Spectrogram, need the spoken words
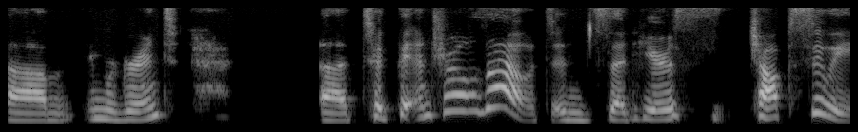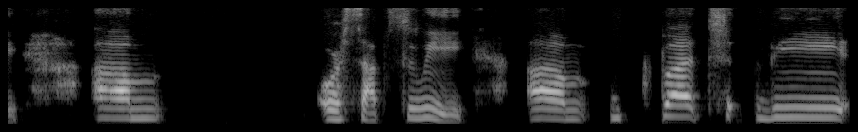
um, immigrant uh, took the entrails out and said, "Here's chop suey," um, or sap suey. Um, but the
